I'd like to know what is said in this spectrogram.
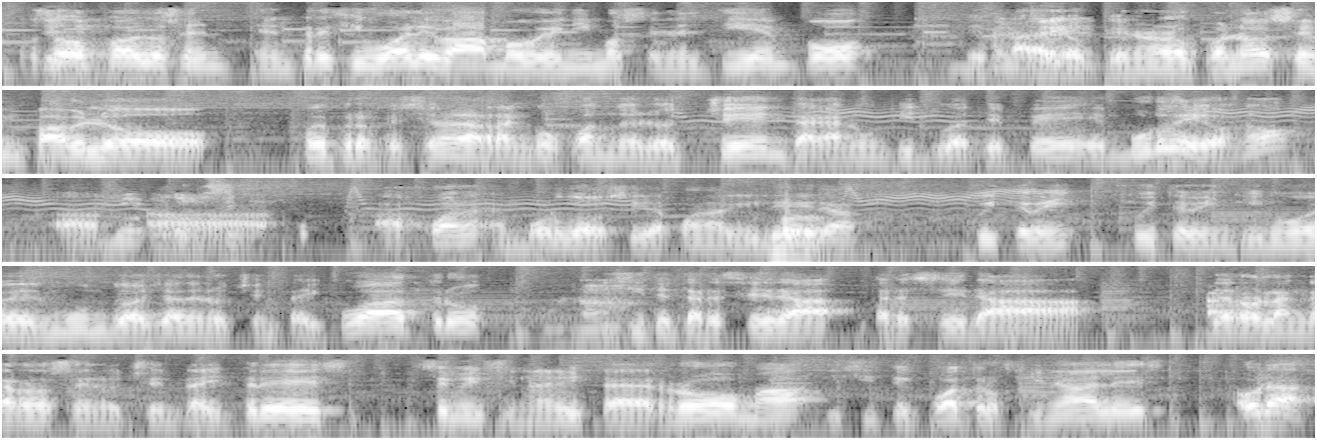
nosotros, Pablo, en, en Tres Iguales vamos, venimos en el tiempo. Eh, para los que no lo conocen, Pablo fue profesional, arrancó jugando en el 80, ganó un título ATP en Burdeos, ¿no? A, Bordeaux, a- a Juan, en Bordeaux, sí, a Juan Aguilera. Fuiste, fuiste 29 del mundo allá en el 84. Ajá. Hiciste tercera, tercera de Roland Garros en el 83, semifinalista de Roma, hiciste cuatro finales. Ahora,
